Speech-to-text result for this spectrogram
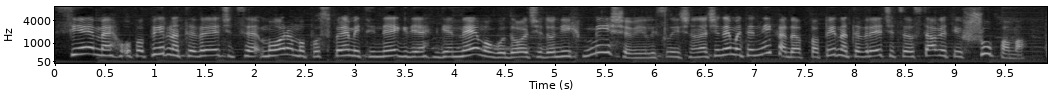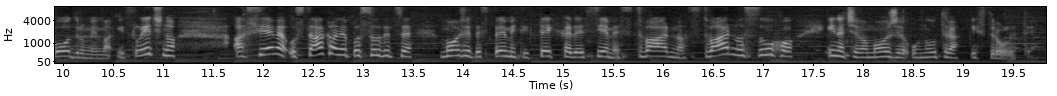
Sjeme u papirnate vrećice moramo pospremiti negdje gdje ne mogu doći do njih miševi ili slično. Znači nemojte nikada papirnate vrećice ostavljati u šupama, podrumima i slično, a sjeme u staklene posudice možete spremiti tek kada je sjeme stvarno, stvarno suho, inače vam može unutra istruliti.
